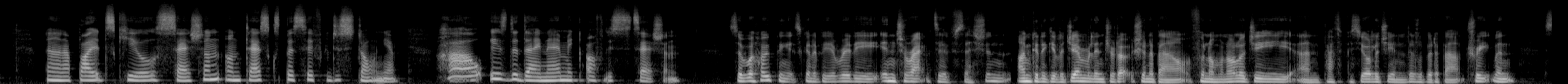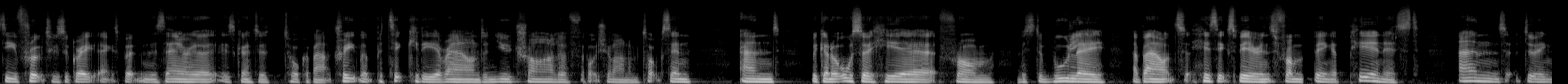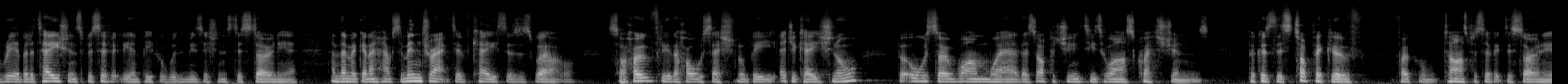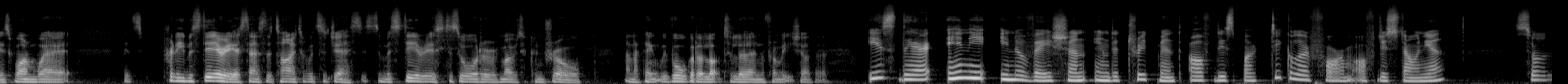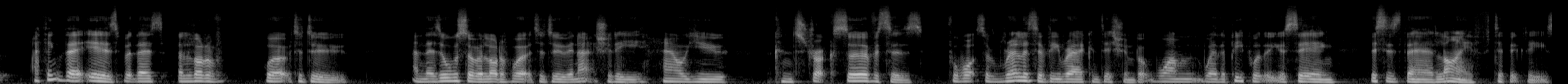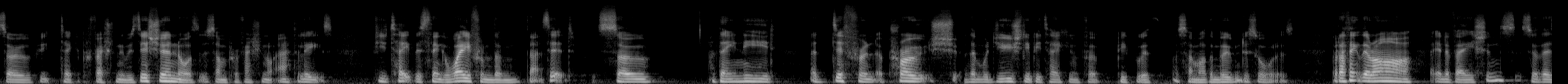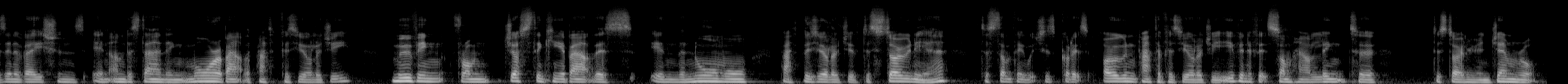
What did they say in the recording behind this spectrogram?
an applied skills session on task specific dystonia. How is the dynamic of this session? So, we're hoping it's going to be a really interactive session. I'm going to give a general introduction about phenomenology and pathophysiology and a little bit about treatment. Steve Frucht, who's a great expert in this area, is going to talk about treatment, particularly around a new trial of botulinum toxin. And we're going to also hear from Mr. Boulet about his experience from being a pianist and doing rehabilitation specifically in people with musician's dystonia. And then we're going to have some interactive cases as well. So hopefully the whole session will be educational, but also one where there's opportunity to ask questions because this topic of focal task specific dystonia is one where it's pretty mysterious, as the title would suggest. It's a mysterious disorder of motor control. And I think we've all got a lot to learn from each other. Is there any innovation in the treatment of this particular form of dystonia? So I think there is, but there's a lot of work to do. And there's also a lot of work to do in actually how you construct services for what's a relatively rare condition, but one where the people that you're seeing, this is their life typically. So if you take a professional musician or some professional athletes, if you take this thing away from them, that's it. So they need a different approach than would usually be taken for people with some other movement disorders. But I think there are innovations. So there's innovations in understanding more about the pathophysiology, moving from just thinking about this in the normal pathophysiology of dystonia to something which has got its own pathophysiology, even if it's somehow linked to dystonia in general.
